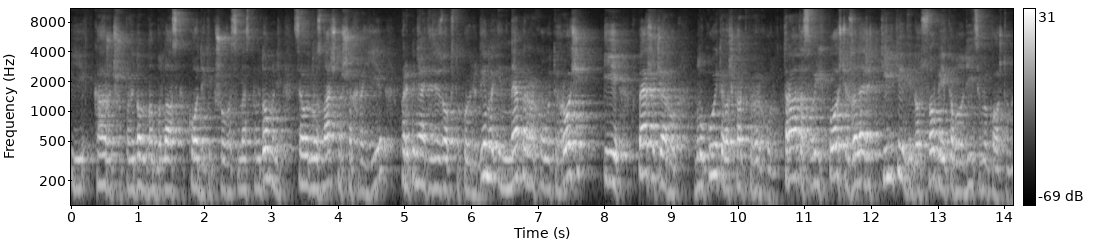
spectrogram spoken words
і кажуть, що повідомте нам, будь ласка, код, який пішов в смс-повідомленні, це однозначно шахраї. Припиняйте зв'язок з такою людиною і не перераховуйте гроші. І в першу чергу блокуйте ваш картковий рахунок. Трата своїх коштів залежить тільки від особи, яка володіє цими коштами.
